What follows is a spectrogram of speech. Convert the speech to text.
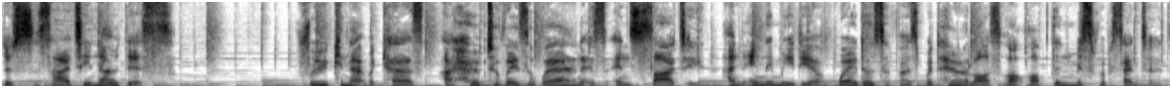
Does society know this? Through Connect with Qais, I hope to raise awareness in society and in the media where those of us with hearing loss are often misrepresented.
